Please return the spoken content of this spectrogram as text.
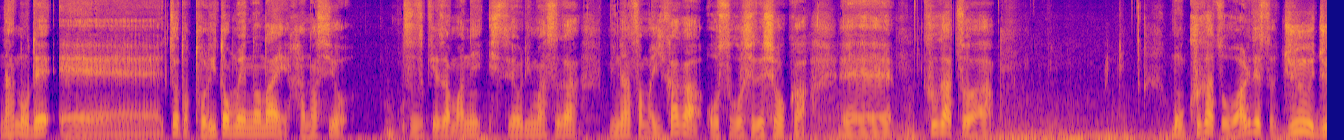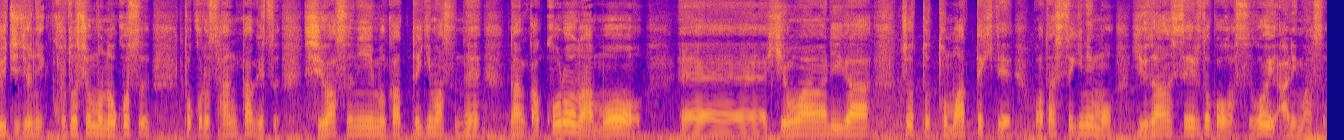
なので、えー、ちょっと取り留めのない話を続けざまにしておりますが、皆様いかがお過ごしでしょうか。えー、9月は、もう9月終わりですよ。10、11、12。今年も残すところ3ヶ月。師走に向かっていきますね。なんかコロナも、えー、広まりがちょっと止まってきて、私的にも油断しているところがすごいあります。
